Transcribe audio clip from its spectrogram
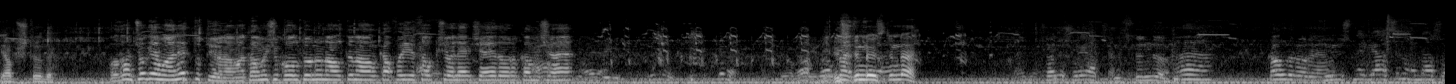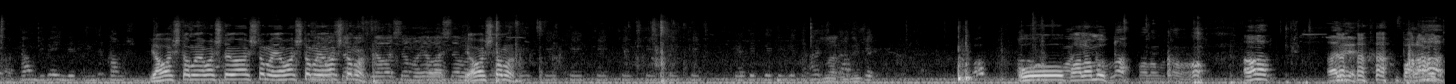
yapıştırdı. O zaman çok emanet tutuyorsun ama kamışı koltuğunun altına al kafayı sok şöyle şeye doğru kamışı he. Üstünde üstünde. Şöyle şuraya atacağım. Üstünde. He. Kaldır oraya. Suyun üstüne gelsin ondan sonra tam dibe indir, indir kamışını. Yavaşlama yavaşla yavaşlama yavaşlama yavaşlama. Yavaşlama yavaşlama. Yavaşlama. Getir, getir, getir. Ha, Bunlar şimdi bizim- at, çek. Hop. Oo palamut. Allah palamut tamam. Hop. Al. Ali. Palamut. Al.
